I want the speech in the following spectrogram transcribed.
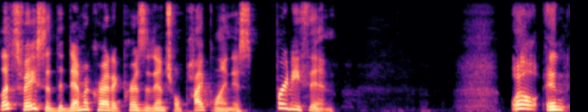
let's face it, the Democratic presidential pipeline is pretty thin. Well, and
